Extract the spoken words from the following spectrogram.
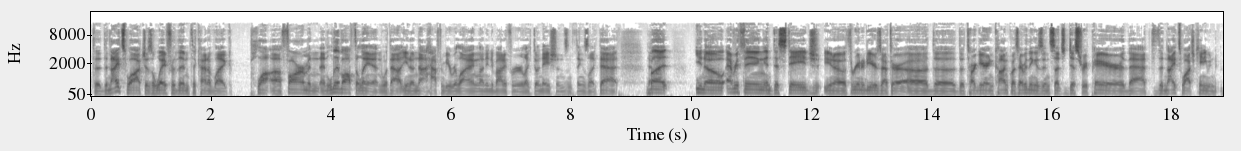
the the Night's Watch as a way for them to kind of like plot, uh, farm and, and live off the land without you know not having to be relying on anybody for like donations and things like that. But you know everything at this stage you know 300 years after uh, the the Targaryen conquest everything is in such disrepair that the Night's Watch can't even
